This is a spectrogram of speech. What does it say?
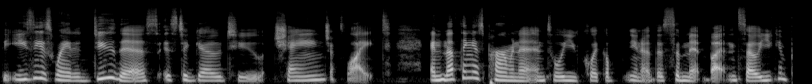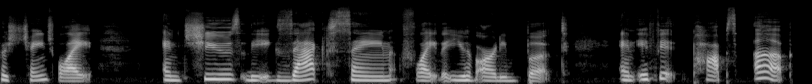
The easiest way to do this is to go to change flight. And nothing is permanent until you click you know, the submit button. So you can push change flight and choose the exact same flight that you have already booked. And if it pops up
